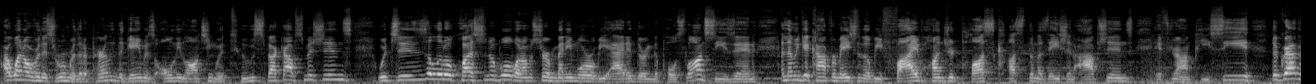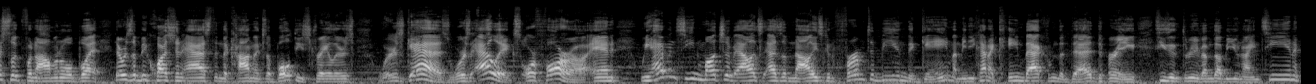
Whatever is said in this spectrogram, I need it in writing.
I went over this rumor that apparently the game is only launching with two Spec Ops missions, which is a little questionable, but I'm sure many more will be added during the post-launch season. And then we get confirmation there'll be 500 plus customization options if you're on PC. The graphics look phenomenal, but there was a big question asked in the comments of both these trailers, where's Gaz, where's Alex, or Farah? And we haven't seen much of Alex as of now. He's confirmed to be in the game. I mean, he kind of came back from the dead said during Season 3 of MW19.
